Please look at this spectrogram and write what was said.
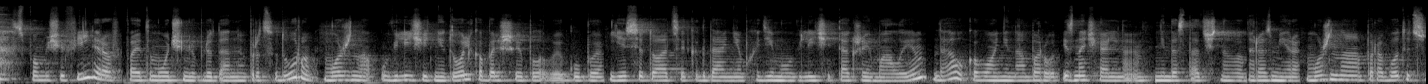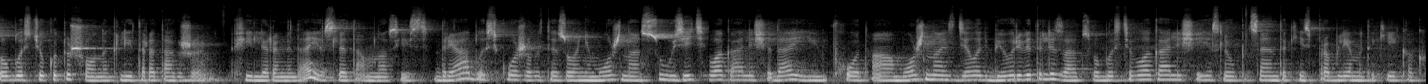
с помощью филлеров, поэтому очень люблю данную процедуру. Можно увеличить не только большие половые губы. Есть ситуации, когда необходимо увеличить также и малые, да, у кого они наоборот изначально недостаточного размера. Можно поработать с областью капюшона клитора также филлерами, да, если там у нас есть дряблость кожи в этой зоне, можно сузить влагалище, да, и вход. А можно сделать биоревитализацию области влагалища, если у пациенток есть проблемы такие, как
